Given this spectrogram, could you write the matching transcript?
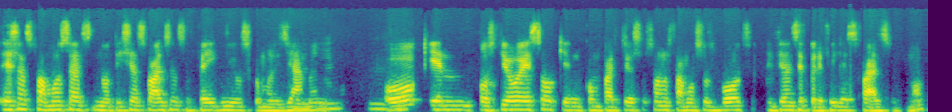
esas famosas noticias falsas o fake news, como les llaman, o quien posteó eso, quien compartió eso, son los famosos bots, entiéndanse, perfiles falsos, ¿no?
